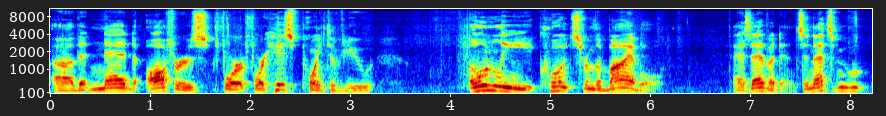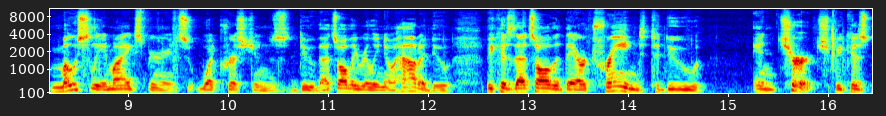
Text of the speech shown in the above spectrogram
uh, that Ned offers for, for his point of view only quotes from the Bible as evidence. And that's mostly, in my experience, what Christians do. That's all they really know how to do because that's all that they are trained to do in church because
